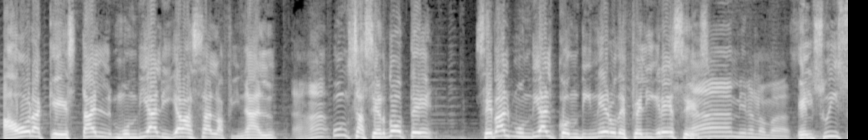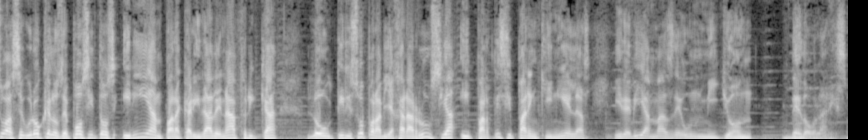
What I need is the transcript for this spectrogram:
ahora que está el mundial y ya va a la final, un sacerdote se va al mundial con dinero de feligreses. Ah, mira nomás. El suizo aseguró que los depósitos irían para caridad en África, lo utilizó para viajar a Rusia y participar en quinielas y debía más de un millón de dólares.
